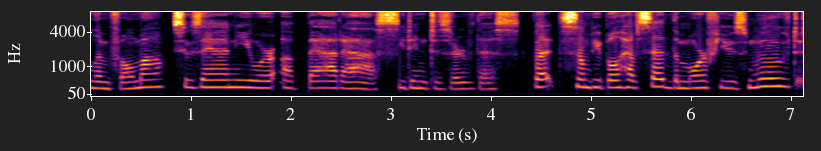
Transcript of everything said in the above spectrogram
lymphoma. Suzanne, you were a badass. You didn't deserve this. But some people have said the Morphews moved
